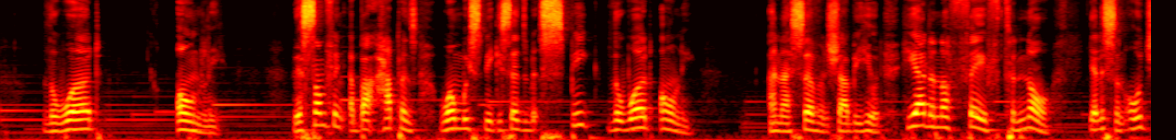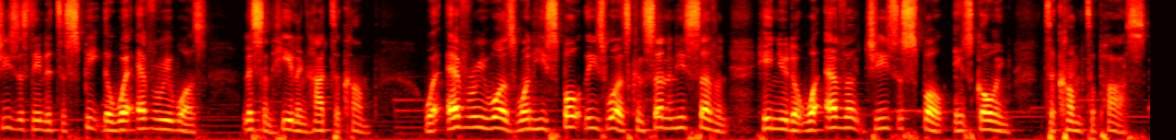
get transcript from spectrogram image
the word only. There's something about happens when we speak. He says, But speak the word only, and thy servant shall be healed. He had enough faith to know. Yeah, listen, all Jesus needed to speak that wherever he was, listen, healing had to come. Wherever he was, when he spoke these words concerning his servant, he knew that whatever Jesus spoke is going to come to pass.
